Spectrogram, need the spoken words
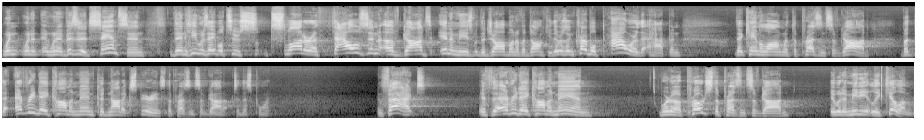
when, when, it, when it visited Samson, then he was able to slaughter a thousand of God's enemies with the jawbone of a donkey. There was incredible power that happened that came along with the presence of God. But the everyday common man could not experience the presence of God up to this point. In fact, if the everyday common man were to approach the presence of God, it would immediately kill him.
